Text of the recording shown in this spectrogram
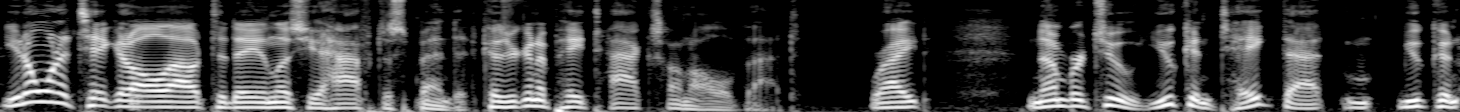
You don't want to take it all out today unless you have to spend it because you're going to pay tax on all of that, right? Number two, you can take that. You can.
